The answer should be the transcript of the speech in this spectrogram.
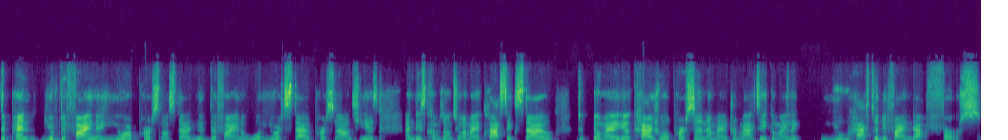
depend you've defined your personal style you've defined what your style personality is and this comes down to am i a classic style? Am i a casual person? Am i dramatic? Am i like you have to define that first.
